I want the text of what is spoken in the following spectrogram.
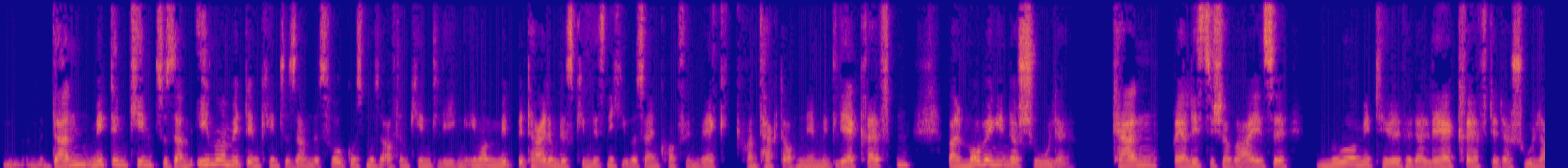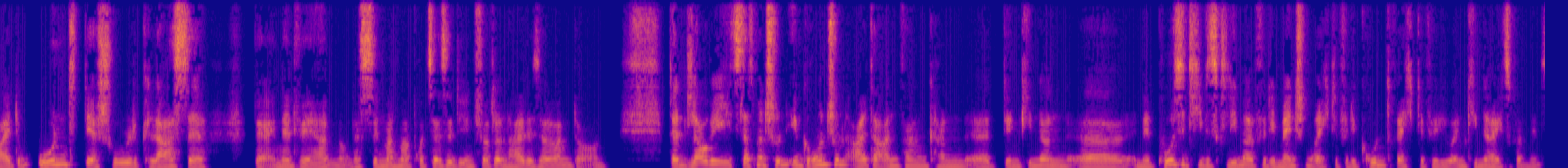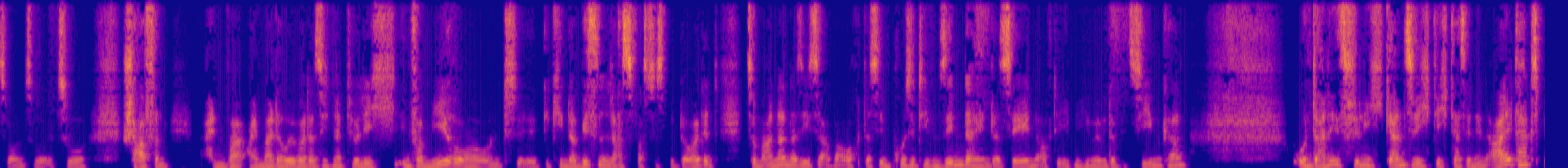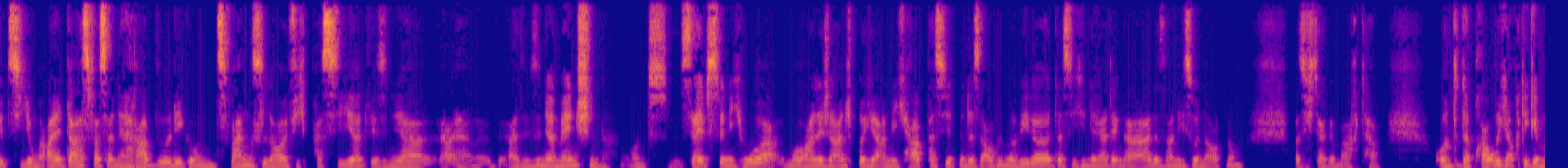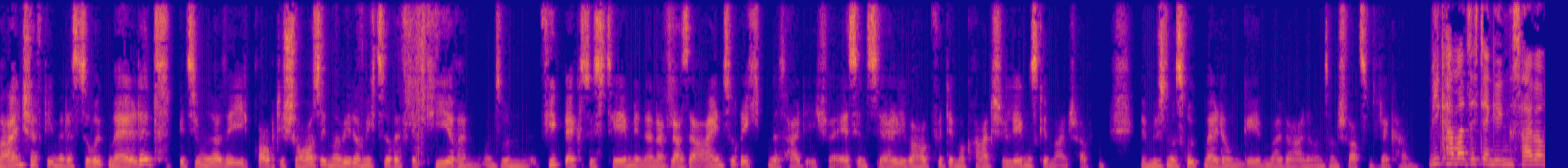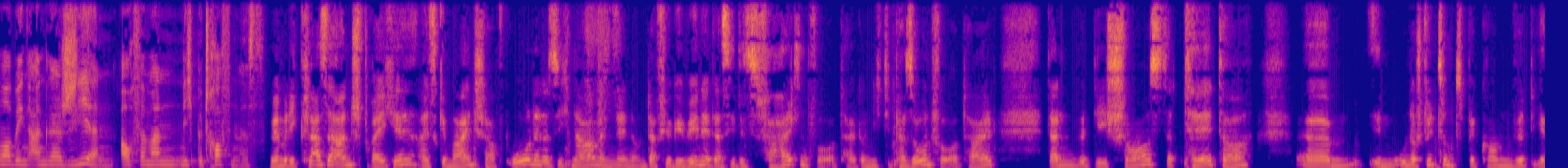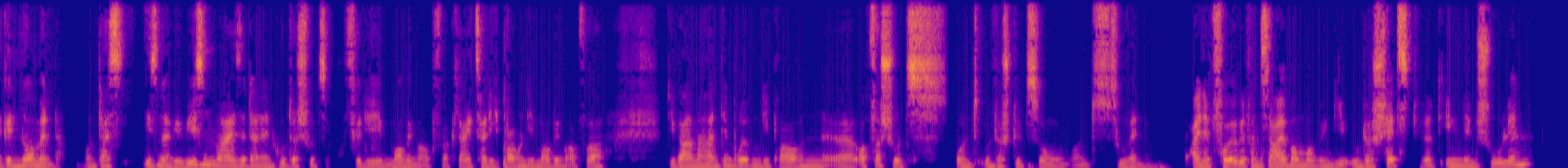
Dann mit dem Kind zusammen, immer mit dem Kind zusammen. Das Fokus muss auf dem Kind liegen, immer mit Beteiligung des Kindes, nicht über seinen Kopf hinweg, Kontakt aufnehmen mit Lehrkräften, weil Mobbing in der Schule kann realistischerweise nur mit Hilfe der Lehrkräfte, der Schulleitung und der Schulklasse beendet werden. Und das sind manchmal Prozesse, die ein Viertel, ein halbes Jahr lang dauern. Dann glaube ich, dass man schon im Grundschulalter anfangen kann, äh, den Kindern äh, ein positives Klima für die Menschenrechte, für die Grundrechte, für die UN-Kinderrechtskonvention zu, zu schaffen. Einmal, darüber, dass ich natürlich informiere und äh, die Kinder wissen lasse, was das bedeutet. Zum anderen, dass ich aber auch das im positiven Sinn dahinter sehen, auf die ich mich immer wieder beziehen kann. Und dann ist, finde ich, ganz wichtig, dass in den Alltagsbeziehungen all das, was an Herabwürdigung zwangsläufig passiert, wir sind ja, äh, also wir sind ja Menschen und selbst wenn ich hohe moralische Ansprüche an mich habe, passiert mir das auch immer wieder, dass ich hinterher denke, ah, das war nicht so in Ordnung, was ich da gemacht habe. Und da brauche ich auch die Gemeinschaft, die mir das zurückmeldet, beziehungsweise ich brauche die Chance, immer wieder mich zu reflektieren und so ein Feedback-System in einer Klasse einzurichten. Das halte ich für essentiell überhaupt für demokratische Lebensgemeinschaften. Wir müssen uns Rückmeldungen geben, weil wir alle unseren schwarzen Fleck haben. Wie kann man sich denn gegen Cybermobbing engagieren, auch wenn man nicht betroffen ist? Wenn man die Klasse anspreche als Gemeinschaft, ohne dass ich Namen nenne und dafür gewinne, dass sie das Verhalten verurteilt und nicht die Person verurteilt, dann wird die Chance der Täter, ähm, in Unterstützung zu bekommen, wird ihr genommen. Und das ist in einer gewissen Weise dann ein guter Schutz für die Mobbingopfer. Gleichzeitig brauchen die Mobbingopfer die warme Hand im Rücken, die brauchen äh, Opferschutz und Unterstützung und Zuwendung. Eine Folge von Cybermobbing, die unterschätzt wird in den Schulen,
